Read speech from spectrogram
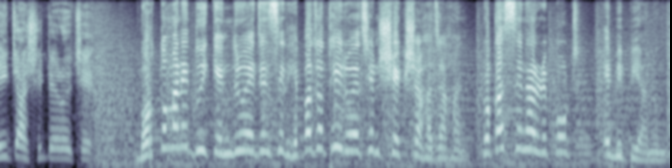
এই চার্জশিটে রয়েছে। বর্তমানে দুই কেন্দ্রীয় এজেন্সির হেফাজতেই রয়েছেন শেখ শাহজাহান। প্রকাশ সিনহার রিপোর্ট এবিপি আনন্দ।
